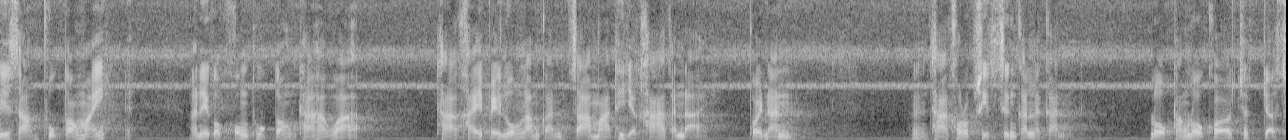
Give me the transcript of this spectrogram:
ที่สามถูกต้องไหม อันนี้ก็คงถูกต้องถ้าหากว่า ถ้าใครไปล่วงล้ำกัน สามารถที่จะฆ่ากันได้ เพราะนั้นถ้าเคารพสิทธิ์ซึ่งกันและกัน โลกทั้งโลกก็จะจะส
